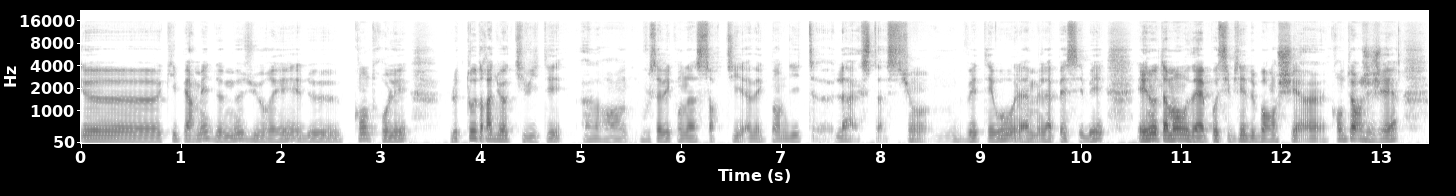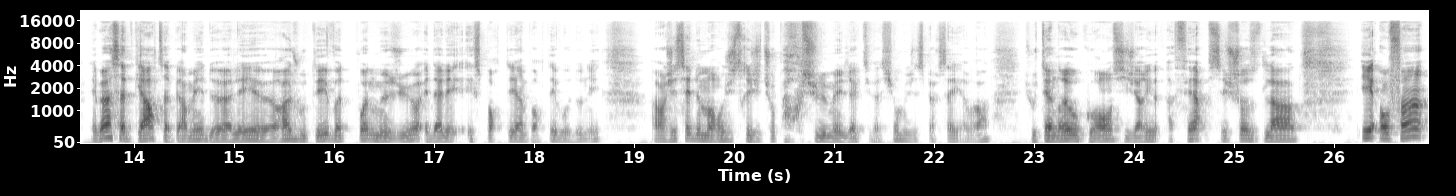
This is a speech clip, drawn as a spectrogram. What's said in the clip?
euh, qui permet de mesurer et de contrôler le taux de radioactivité. Alors, vous savez qu'on a sorti avec Bandit euh, la station VTO, la, PCB, et notamment vous avez la possibilité de brancher un compteur GGR. Et bien cette carte, ça permet d'aller euh, rajouter votre point de mesure et d'aller exporter, importer vos données. Alors j'essaie de m'enregistrer, j'ai toujours pas reçu le mail d'activation, mais j'espère que ça ira. Je vous tiendrai au courant si j'arrive à faire ces choses-là. Et enfin,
